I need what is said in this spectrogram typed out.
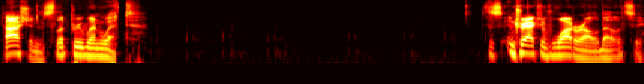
Caution, slippery when wet. This interactive water all about, let's see.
